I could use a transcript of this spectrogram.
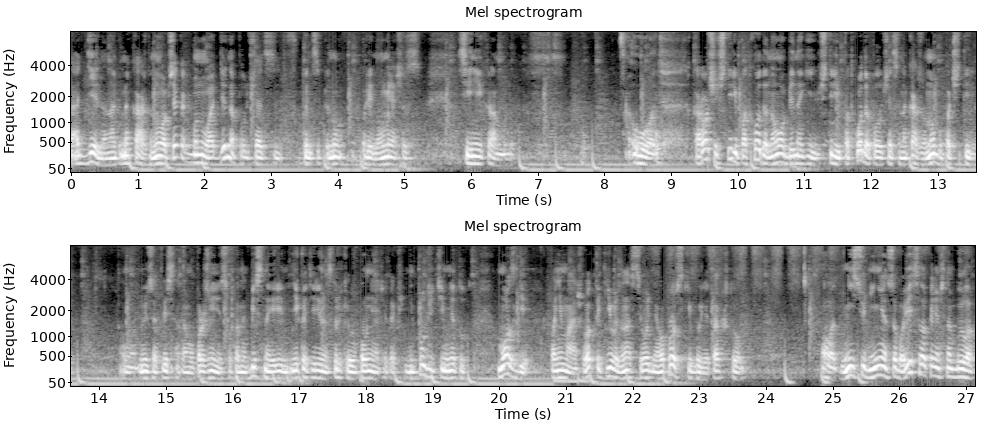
отдельно на, на каждую. Ну, вообще, как бы, ну, отдельно получается, в принципе, ну, блин, у меня сейчас синий экран будет. Вот. Короче, четыре подхода на обе ноги. Четыре подхода, получается, на каждую ногу по четыре. Ну и, соответственно, там упражнение, сколько написано, Ирина, Екатерина, столько выполняйте. Так что не путайте мне тут мозги, понимаешь. Вот такие вот у нас сегодня вопросики были. Так что вот. Не сегодня не особо весело, конечно, было.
